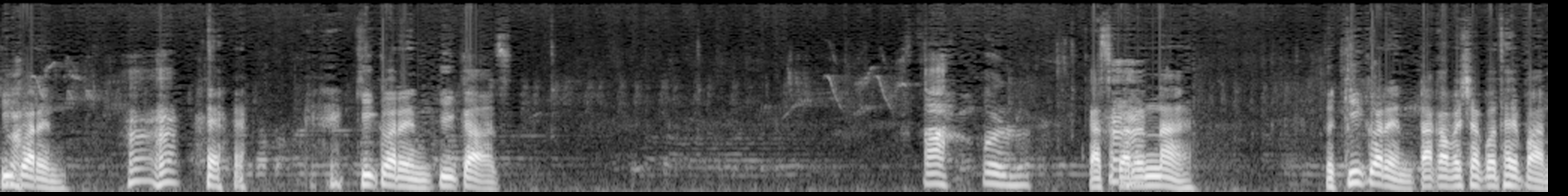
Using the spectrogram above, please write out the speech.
কি করেন? কি করেন? কি কাজ? কাজ করেন না? তো কি করেন? টাকা পয়সা কোথায় পান?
